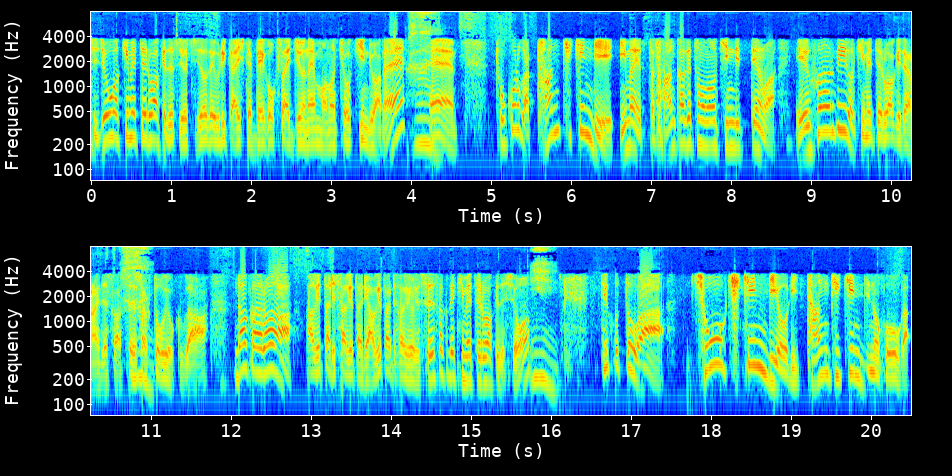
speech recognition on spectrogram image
市場が決めてるわけですよ。市場で売り買いして、米国債10年もの長期金利はね。はい、えー、ところが短期金利、今言った3ヶ月ものの金利っていうのは、FRB が決めてるわけじゃないですか、政策当欲が。はい、だから、上げたり下げたり、上げたり下げたり、政策で決めてるわけでしょ。えー、っていうことは、長期金利より短期金利の方が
